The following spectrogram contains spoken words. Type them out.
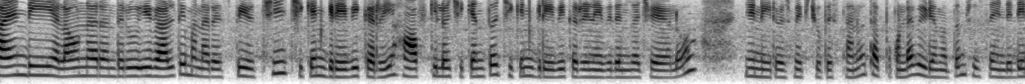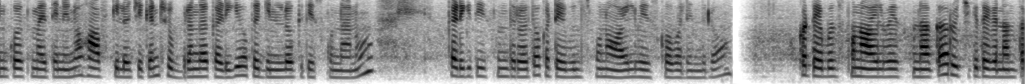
హాయ్ అండి ఎలా ఉన్నారు అందరూ? ఇవాళ మన రెసిపీ వచ్చి chicken gravy curry. Half kilo చికెన్తో చికెన్ గ్రేవీ కర్రీని ఏ విధంగా చేయాలో నేను ఈరోజు మీకు చూపిస్తాను. తప్పకుండా వీడియో మొత్తం చూసేయండి. దీనికోసం అయితే నేను హాఫ్ కిలో చికెన్ శుభ్రంగా కడిగి ఒక గిన్నెలోకి తీసుకున్నాను. కడిగి తీసుకున్న తర్వాత ఒక టేబుల్ స్పూన్ ఆయిల్ వేసుకోవాలి ఇందులో. ఒక టేబుల్ స్పూన్ ఆయిల్ వేసుకున్నాక రుచికి తగినంత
